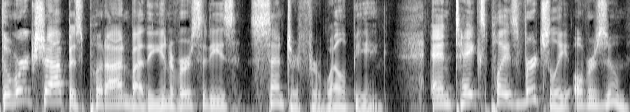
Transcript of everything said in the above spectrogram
The workshop is put on by the university's Center for Wellbeing and takes place virtually over Zoom.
